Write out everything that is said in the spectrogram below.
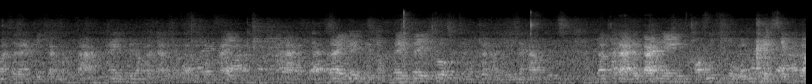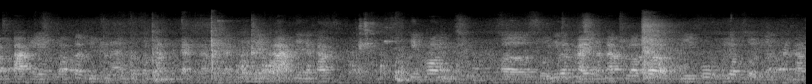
มาแสดงกิจกรรมต่างๆ ให้พี่น้องประชาชนคนไทยนะฮะได้เล่นได้ได้ร่วมในขณะนี้นะครับแล้วขณะเดียวกันเองของศูนย์เขตสิบลำปางเอง เราก็มีการประชาสัมพันธ์ในการจัดในภาพนี้นะครับ ที่ห้องศูนย์นิรภัยนะครับ เราก็มีผู้อพยพส่วนหนึ่งนะครับ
